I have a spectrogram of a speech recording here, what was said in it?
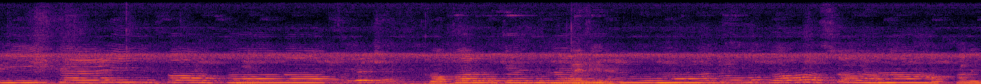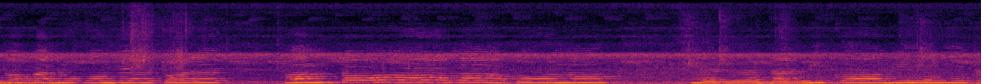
ভিকাৰী সকলক। সকলোকে বোলে যিটো মধু বচন সন্ত সাধু কমে কৰে সন্ত আলাপন ধাৰ্মিক বিনীত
